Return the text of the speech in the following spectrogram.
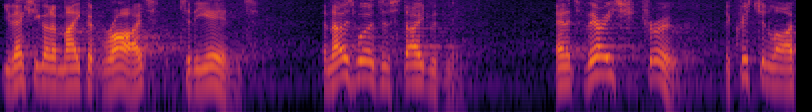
You've actually got to make it right to the end. And those words have stayed with me. And it's very true. The Christian life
